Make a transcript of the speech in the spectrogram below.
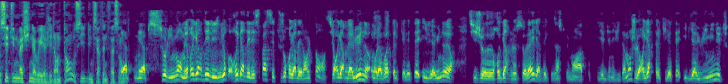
c'est une, machine à voyager dans le temps aussi, d'une certaine façon. Mais, absolument. Mais regardez l'espace, c'est toujours regarder dans le temps. Si on regarde la Lune, on la voit telle qu'elle était il y a une heure. Si je regarde le Soleil avec des instruments appropriés, bien évidemment, je le regarde tel qu'il était il y a huit minutes.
